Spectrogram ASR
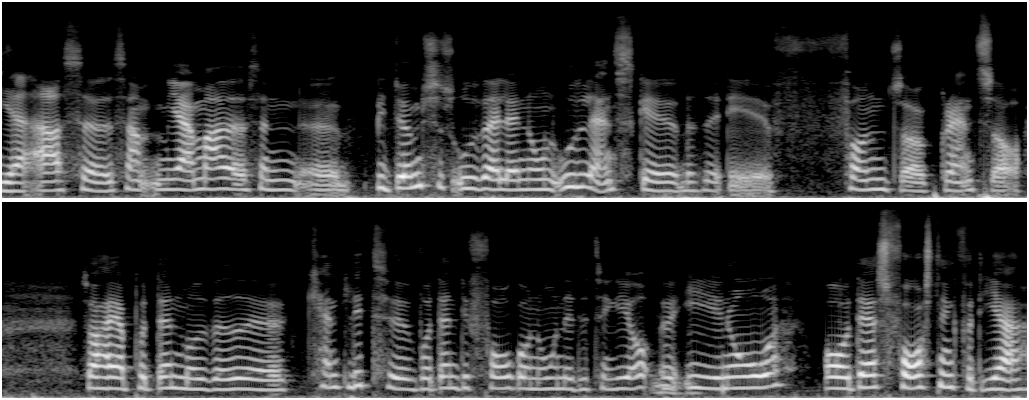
jeg er, så, sammen, jeg er meget sådan, øh, bedømmelsesudvalg af nogle udlandske hvad hedder det, funds og grants og så har jeg på den måde været øh, kendt lidt, øh, hvordan det foregår nogle af de ting i, øh, i Norge, og deres forskning, fordi jeg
